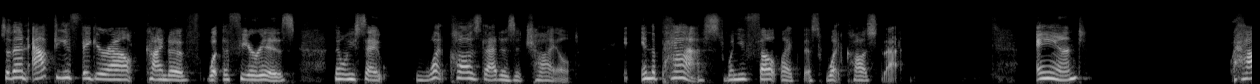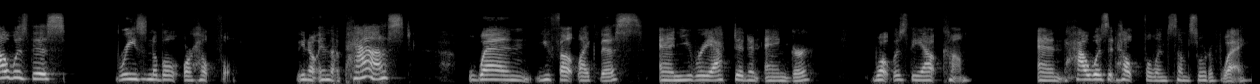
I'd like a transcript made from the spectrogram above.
so then after you figure out kind of what the fear is then we say what caused that as a child? In the past when you felt like this what caused that? And how was this reasonable or helpful? You know in the past when you felt like this and you reacted in anger what was the outcome? And how was it helpful in some sort of way?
